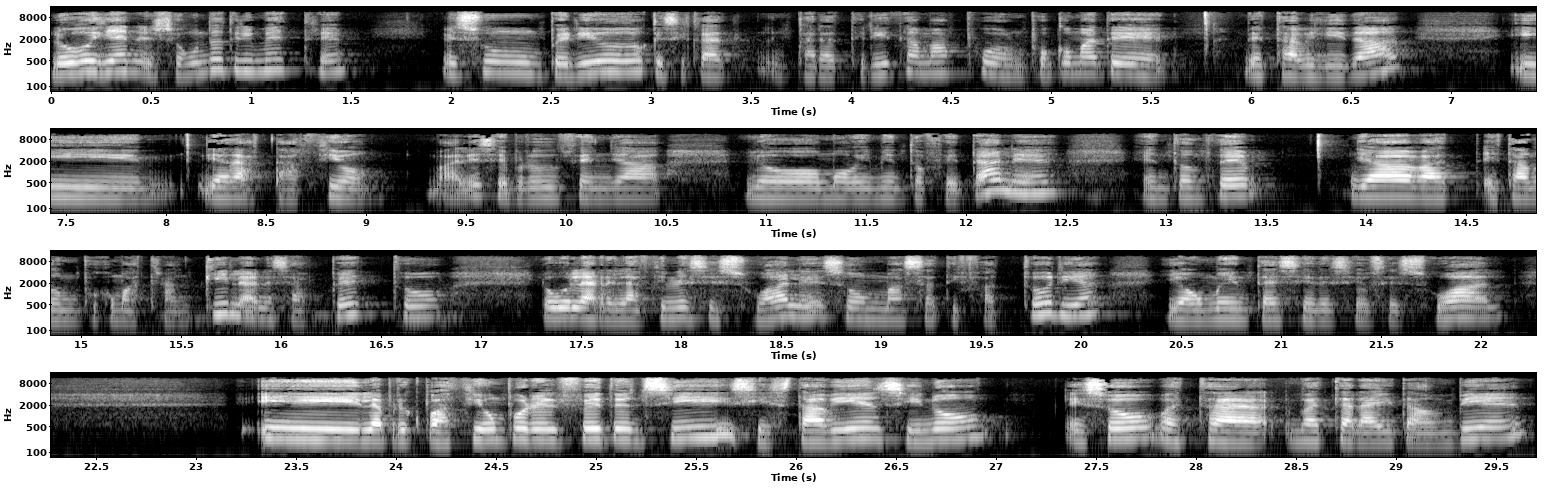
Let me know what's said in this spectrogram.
Luego ya en el segundo trimestre es un periodo que se caracteriza más por un poco más de, estabilidad y, adaptación, ¿vale? Se producen ya los movimientos fetales, entonces ya va estando un poco más tranquila en ese aspecto. Luego las relaciones sexuales son más satisfactorias y aumenta ese deseo sexual. Y la preocupación por el feto en sí, si está bien, si no, eso va a estar, va a estar ahí también.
